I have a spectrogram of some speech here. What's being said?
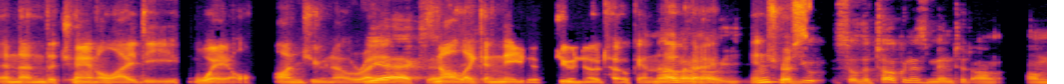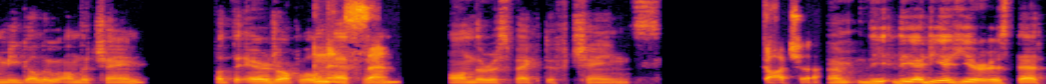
and then the channel ID whale on Juno, right? Yeah, It's not like a native Juno token. No, no, okay. no. y- Interesting. You, so the token is minted on on Migaloo on the chain, but the airdrop will happen send. on the respective chains. Gotcha. Um, the the idea here is that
